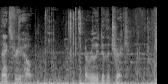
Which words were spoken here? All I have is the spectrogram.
thanks for your help. I really did the trick.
